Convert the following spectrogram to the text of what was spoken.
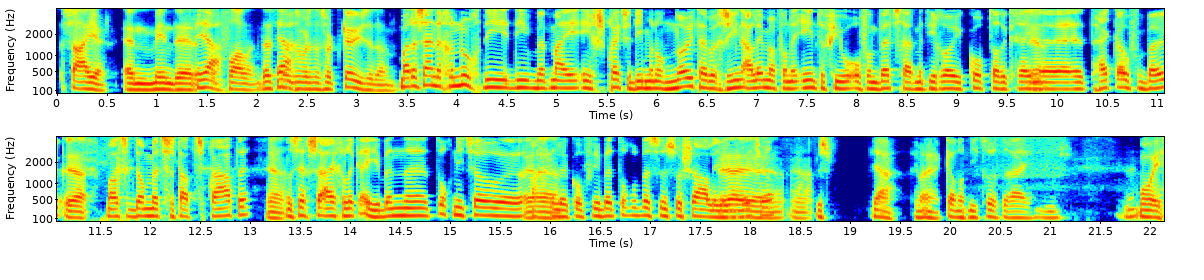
saaier en minder Ja. opvallend. Dat, is- Ja. dat wordt een soort keuze dan. Maar er zijn er genoeg die, die met mij in gesprek zijn, die me nog nooit hebben gezien. Alleen maar van een interview of een wedstrijd met die rode kop dat ik er een, Ja. eh, het hek overbeuk. Ja, Maar als ik dan met ze sta te praten, ja. dan zeggen ze eigenlijk, hey, je bent eh, toch niet zo eh, ja. achterlijk. Of je bent toch best een sociale Ja, jongen, ja, weet je. ja, ja. Dus ja, maar ik kan het niet terugdraaien. Dus, Mooi.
